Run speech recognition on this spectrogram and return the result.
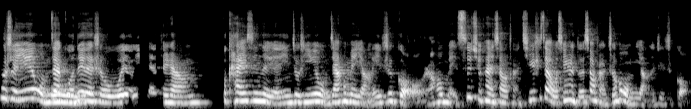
就是因为我们在国内的时候，我有一点非常不开心的原因，就是因为我们家后面养了一只狗，然后每次去看哮喘，其实是在我先生得哮喘之后，我们养的这只狗。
